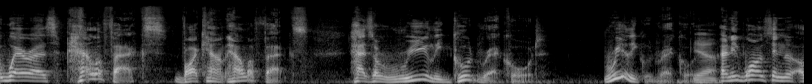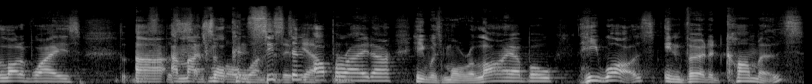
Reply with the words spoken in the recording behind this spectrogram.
whereas Halifax, Viscount Halifax, has a really good record. Really good record. Yeah. And he was, in a lot of ways, the- uh, the a much more do, consistent yeah. operator. He was more reliable. He was, inverted commas,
